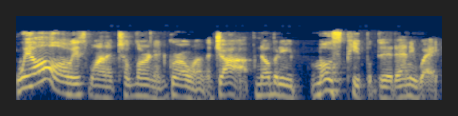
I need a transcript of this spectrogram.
we all always wanted to learn and grow on the job. Nobody, most people did anyway.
